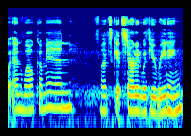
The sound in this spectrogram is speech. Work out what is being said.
and welcome in. Let's get started with your reading.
